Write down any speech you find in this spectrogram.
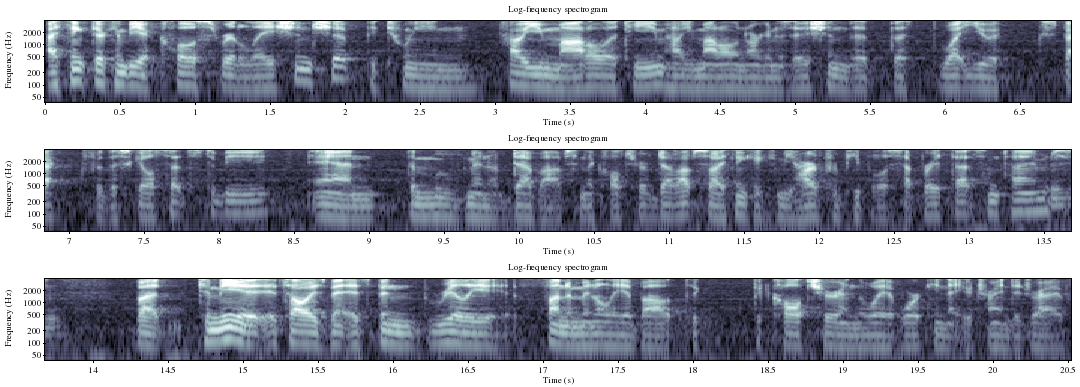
I think there can be a close relationship between how you model a team, how you model an organization, that the, what you expect for the skill sets to be, and the movement of DevOps and the culture of DevOps. So I think it can be hard for people to separate that sometimes. Mm-hmm. But to me, it's always been it's been really fundamentally about the the culture and the way of working that you're trying to drive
